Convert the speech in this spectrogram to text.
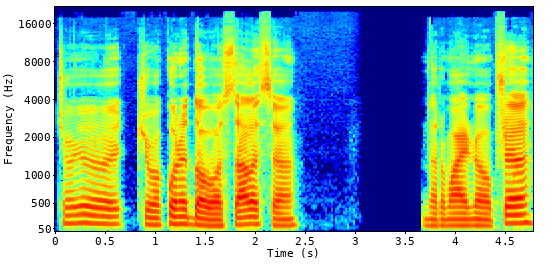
Чую, чуваку недовго осталося. Нормально вообще.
